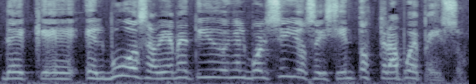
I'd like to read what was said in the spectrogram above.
de que el búho se había metido en el bolsillo 600 trapos de peso.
